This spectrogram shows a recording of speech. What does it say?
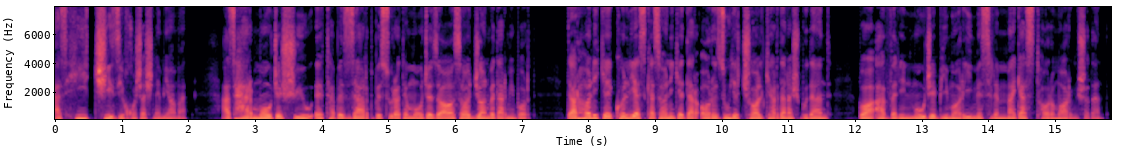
از هیچ چیزی خوشش نمی آمد. از هر موج شیوع تب زرد به صورت معجز آسا جان به در می برد در حالی که کلی از کسانی که در آرزوی چال کردنش بودند با اولین موج بیماری مثل مگس تار و مار می شدند.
